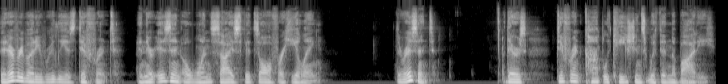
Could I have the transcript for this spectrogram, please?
that everybody really is different and there isn't a one size fits all for healing. There isn't there's different complications within the body.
